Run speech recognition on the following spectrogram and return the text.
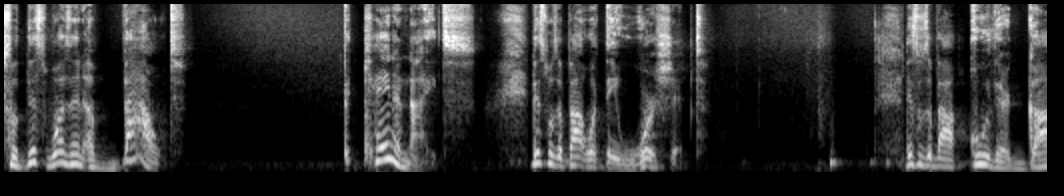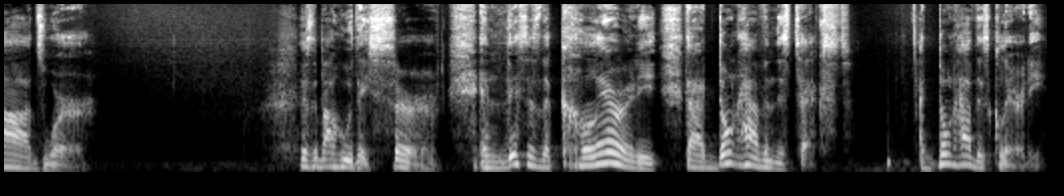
So this wasn't about the Canaanites. This was about what they worshiped. This was about who their gods were. This is about who they served. And this is the clarity that I don't have in this text. I don't have this clarity.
